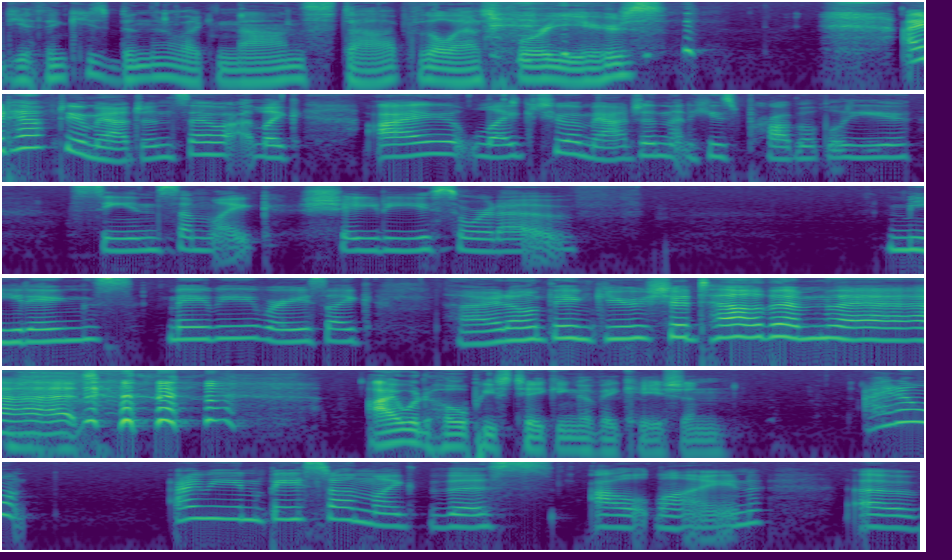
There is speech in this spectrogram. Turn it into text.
Do you think he's been there like nonstop for the last four years? I'd have to imagine. So like I like to imagine that he's probably seen some like shady sort of meetings maybe where he's like I don't think you should tell them that. I would hope he's taking a vacation. I don't I mean based on like this outline of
